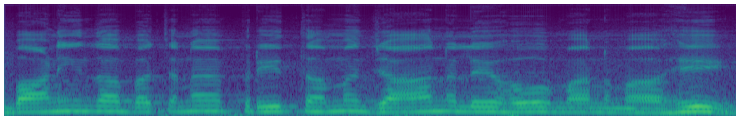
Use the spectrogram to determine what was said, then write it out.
ਬਾਣੀ ਦਾ ਬਚਨ ਹੈ, ਪ੍ਰੀਤਮ ਜਾਨ ਲਿਓ ਮਨ ਮਾਹੀ।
